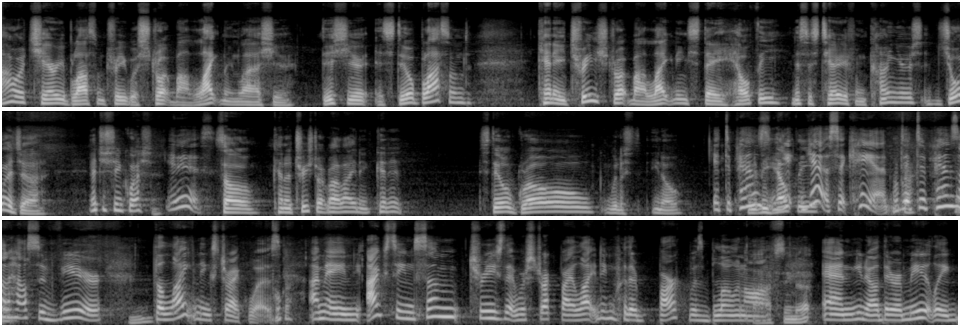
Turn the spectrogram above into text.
Our cherry blossom tree was struck by lightning last year. This year, it still blossomed. Can a tree struck by lightning stay healthy? This is Terry from Conyers, Georgia. Interesting question. It is. So, can a tree struck by lightning, can it still grow? Will it, you know, It depends. be healthy? yes, it can. Okay. It depends on how severe the lightning strike was. Okay. I mean, I've seen some trees that were struck by lightning where their bark was blown off. I've seen that. And you know they're immediately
